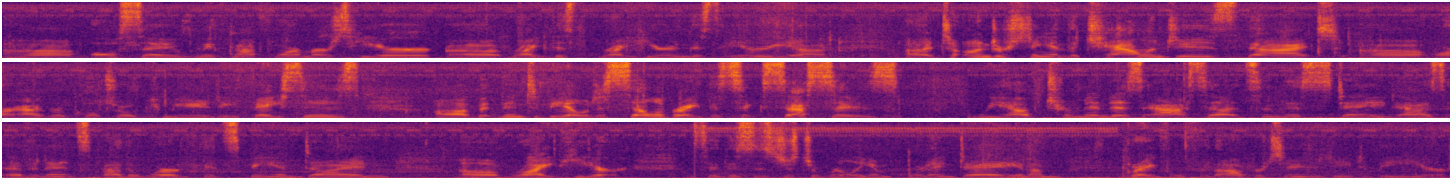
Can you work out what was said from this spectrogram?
uh, also with my farmers here, uh, right this right here in this area, to understand the challenges that our agricultural community faces, but then to be able to celebrate the successes. We have tremendous assets in this state, as evidenced by the work that's being done uh, right here. So this is just a really important day, and I'm grateful for the opportunity to be here.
